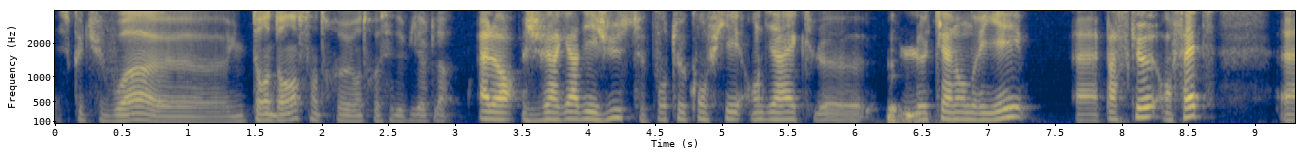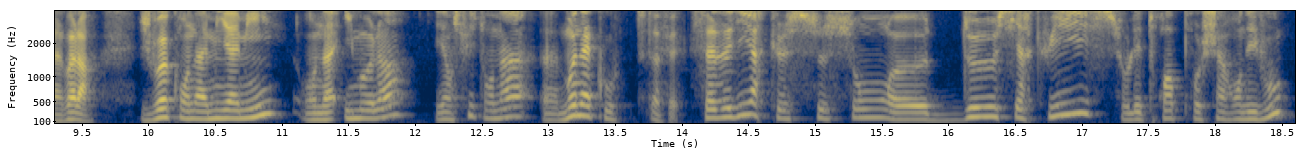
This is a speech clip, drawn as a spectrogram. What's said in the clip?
Est-ce que tu vois euh, une tendance entre, entre ces deux pilotes-là? Alors, je vais regarder juste pour te confier en direct le, le calendrier, parce que en fait, voilà, je vois qu'on a Miami, on a Imola, et ensuite on a Monaco. Tout à fait. Ça veut dire que ce sont deux circuits sur les trois prochains rendez-vous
